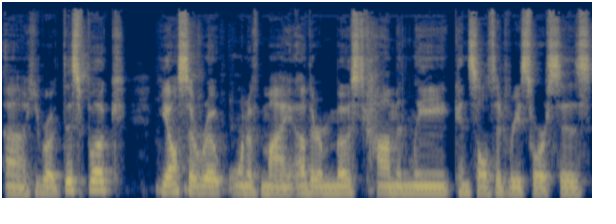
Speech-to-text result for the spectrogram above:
uh, he wrote this book. He also wrote one of my other most commonly consulted resources,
